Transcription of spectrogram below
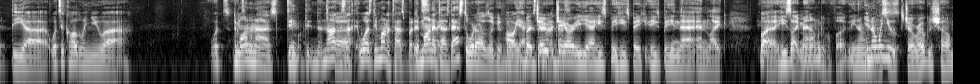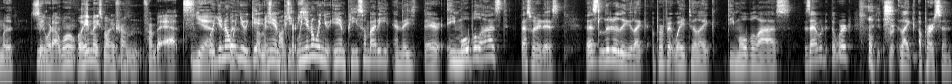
to the uh what's it called when you uh what's, what's Demonetized. Dem- D- not, uh, not, it was demonetized, but it's demonetized. like- that's the word I was looking for. Oh, yeah, but J- JRE, yeah, he's be- he's be- he's being that, and like, But- but he's like, man, I don't give a fuck. You know, You know when this you- Joe Rogan show, I'm gonna say what I want. Well, he makes money from from the ads. yeah, well, you know but- when you get from his EMP, sponsors. when you know when you EMP somebody and they they're immobilized. That's what it is. That's literally like a perfect way to like demobilize. Is that what the word? For, like a person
